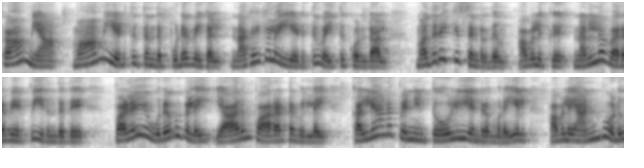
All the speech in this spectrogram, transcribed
காம்யா மாமி எடுத்து தந்த புடவைகள் நகைகளை எடுத்து வைத்து கொண்டாள். மதுரைக்கு சென்றதும் அவளுக்கு நல்ல வரவேற்பு இருந்தது. பழைய உறவுகளை யாரும் பாராட்டவில்லை. கல்யாண பெண்ணின் தோழி என்ற முறையில் அவளை அன்போடு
